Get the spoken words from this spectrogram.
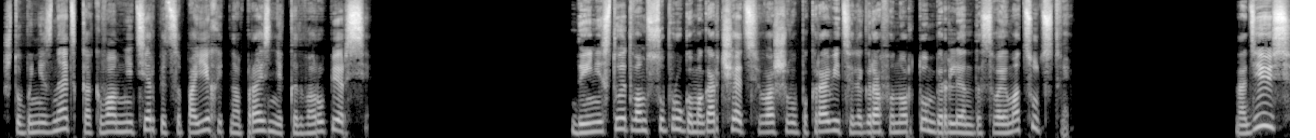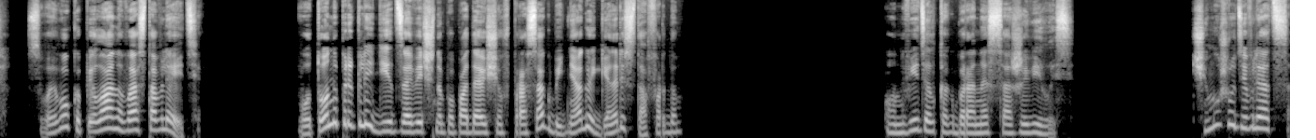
чтобы не знать, как вам не терпится поехать на праздник ко двору Перси. Да и не стоит вам с супругом огорчать вашего покровителя графа Нортумберленда своим отсутствием. Надеюсь, своего капеллана вы оставляете. Вот он и приглядит за вечно попадающим в просак беднягой Генри Стаффордом. Он видел, как баронесса оживилась. Чему же удивляться?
